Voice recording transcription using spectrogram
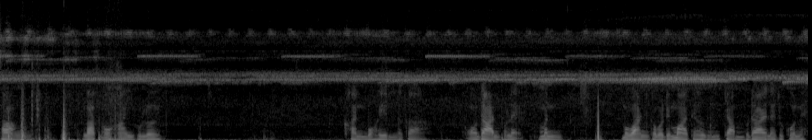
ทางลัดเอาหายคุณเลย คันบ่เห็นแล้วก็ออดานพอแล้วมันเมื่อวานก็บ่ได้มาแต่หึงมันจำบ่ได้แล้วทุกคนเลย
